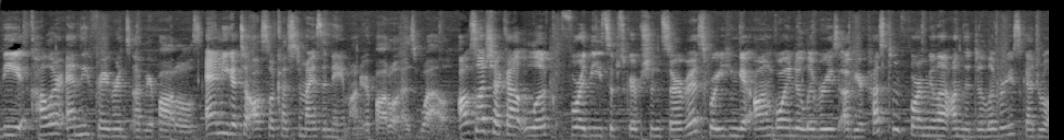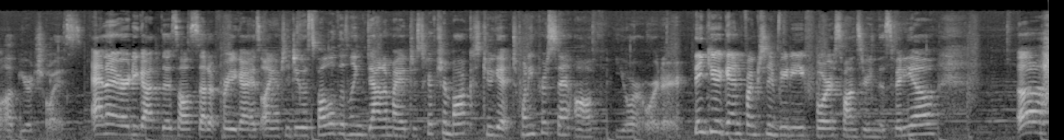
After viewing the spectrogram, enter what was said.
the color and the fragrance of your bottles, and you get to also customize the name on your bottle as well. Also check out Look for the subscription service where you can get ongoing deliveries of your custom formula on the delivery schedule of your choice. And I already got this all set up for you guys. All you have to do is follow the link down in my description box to get 20% off your order. Thank you again Function Beauty for sponsoring this video. Ugh.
